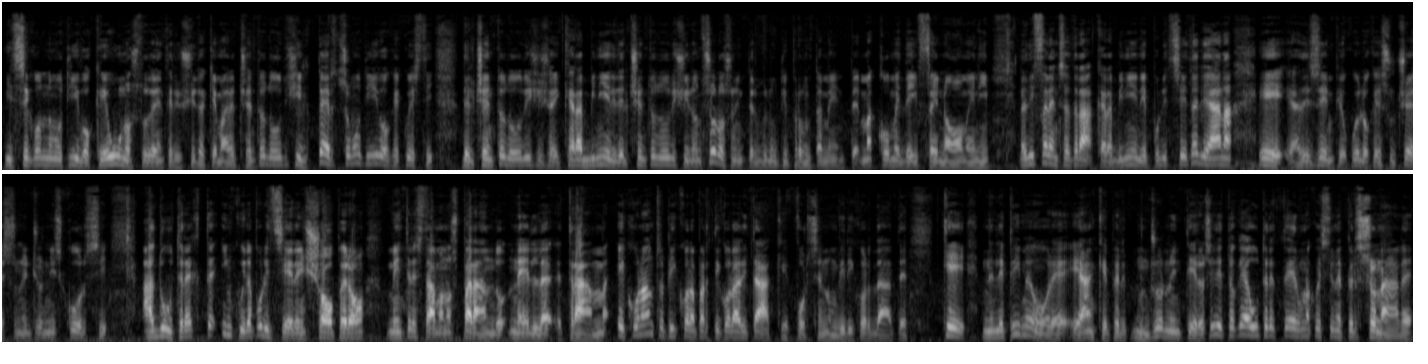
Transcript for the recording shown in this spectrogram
Il secondo motivo che uno studente è riuscito a chiamare il 112, il terzo motivo che questi del 112, cioè i carabinieri del 112 non solo sono intervenuti prontamente, ma come dei fenomeni. La differenza tra carabinieri e polizia italiana è ad esempio quello che è successo nei giorni scorsi ad Utrecht in cui la polizia era in sciopero mentre stavano sparando nel tram e con un'altra piccola particolarità che forse non vi ricordate, che nelle prime ore e anche per un giorno intero si è detto che a Utrecht era una questione personale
